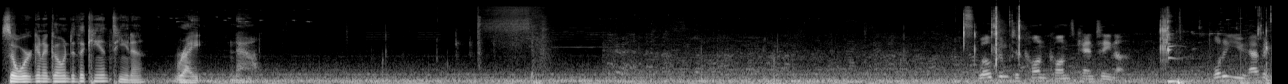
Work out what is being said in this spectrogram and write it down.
So we're going to go into the Cantina right now. Welcome to KonKon's Cantina. What are you having?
